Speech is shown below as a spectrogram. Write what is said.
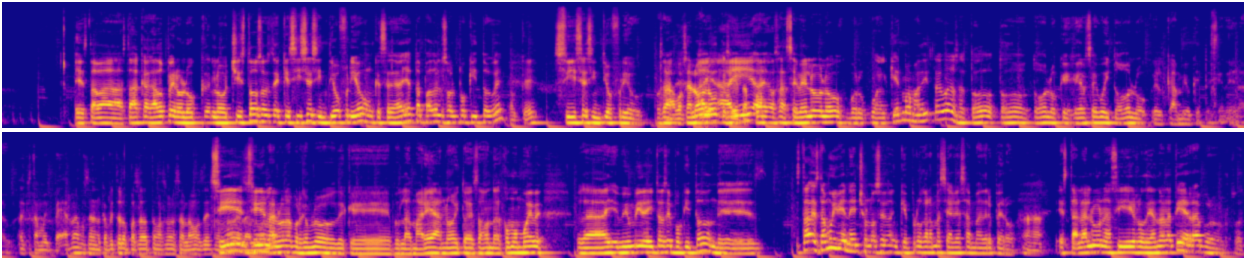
Estaba, estaba cagado, pero lo, lo chistoso es de que sí se sintió frío, aunque se haya tapado el sol poquito, güey. Ok. Sí se sintió frío. O sea, Ah, o sea, luego, ahí, luego que se tapó. ahí, o sea, se ve luego, luego por cualquier mamadita, güey. O sea, todo, todo, todo lo que ejerce, güey, todo lo, el cambio que te genera, güey. Es que está muy perra, pues en el capítulo pasado más o menos hablamos de eso. Sí, ¿no? De sí, la luna, por ejemplo, de que pues la marea, ¿no? Y toda esa onda, cómo mueve. O sea, vi un videito hace poquito donde está, está muy bien hecho, no sé en qué programa se haga esa madre, pero Ajá. está la luna así rodeando a la Tierra, por, pues,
